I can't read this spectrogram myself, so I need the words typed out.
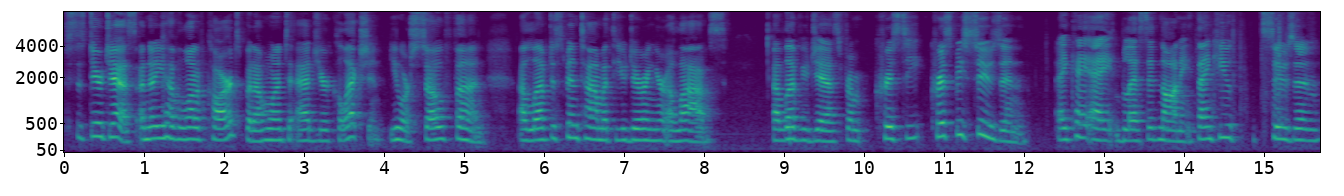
This is Dear Jess. I know you have a lot of cards, but I wanted to add your collection. You are so fun. I love to spend time with you during your lives. I love you, Jess. From Chrissy, Crispy Susan, aka Blessed Nani. Thank you, Susan.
